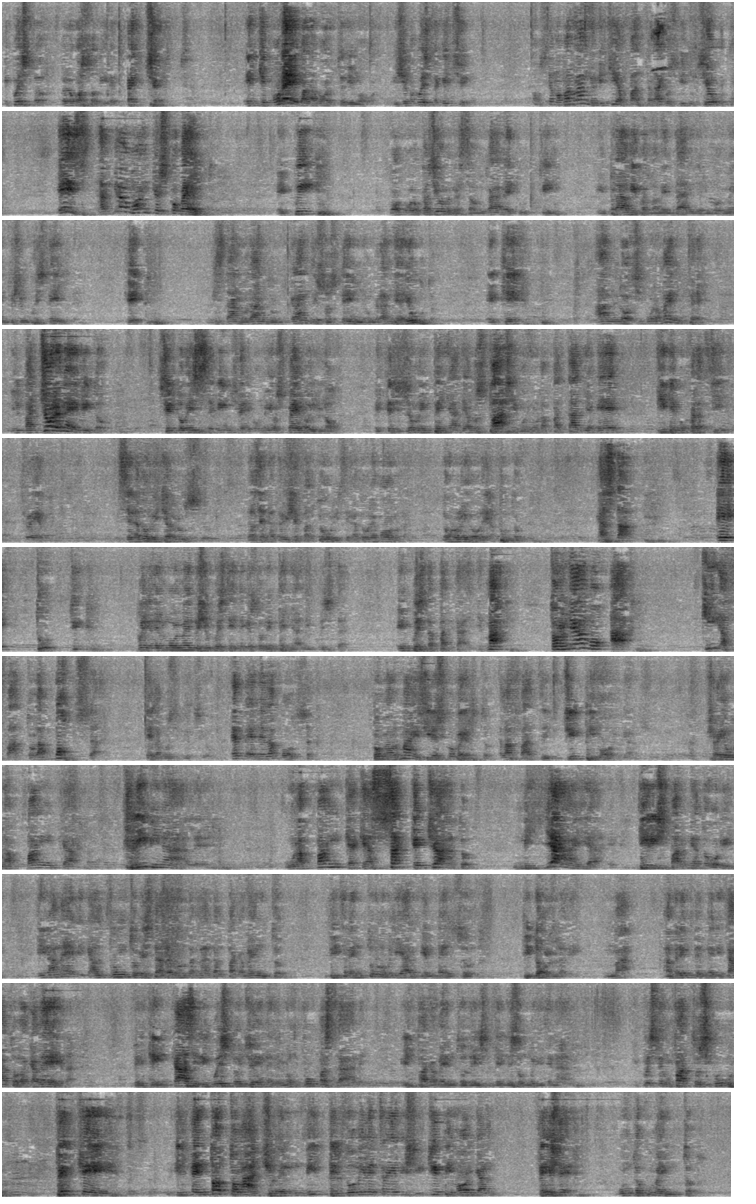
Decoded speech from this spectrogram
e questo ve lo posso dire per certo e che voleva la morte di Moro. Dice, ma questa che c'è? No, stiamo parlando di chi ha fatto la Costituzione. E abbiamo anche scoperto, e qui colgo l'occasione per salutare tutti i bravi parlamentari del Movimento 5 Stelle, che mi stanno dando un grande sostegno, un grande aiuto e che hanno sicuramente il maggiore merito se dovesse vincere come io spero il no, perché si sono impegnati allo spasimo in una battaglia che è di democrazia, cioè senatore Giarrusso, la senatrice Fattori, il senatore Morra, l'onorevole appunto Castaldi e tutti quelli del Movimento 5 Stelle che sono impegnati in questa, in questa battaglia. Ma torniamo a chi ha fatto la bozza della Costituzione. Ebbene la bozza, come ormai si è scoperto, l'ha fatta il JP Morgan, cioè una banca criminale, una banca che ha saccheggiato migliaia di risparmiatori in America al punto che è stata condannata al pagamento di 31 miliardi e mezzo di dollari, ma avrebbe meritato la galera perché in casi di questo genere non può bastare il pagamento dei, delle somme di denaro. E questo è un fatto sicuro, perché il 28 maggio del, del 2013 JP Morgan fece un documento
